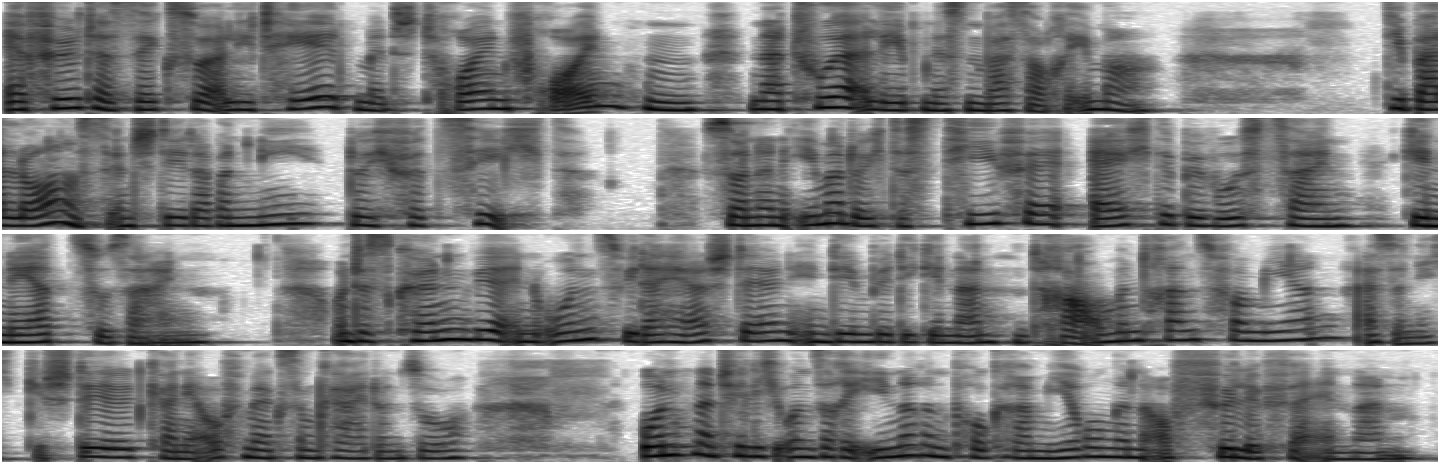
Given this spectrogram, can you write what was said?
erfüllter Sexualität, mit treuen Freunden, Naturerlebnissen, was auch immer. Die Balance entsteht aber nie durch Verzicht, sondern immer durch das tiefe, echte Bewusstsein, genährt zu sein. Und das können wir in uns wiederherstellen, indem wir die genannten Traumen transformieren, also nicht gestillt, keine Aufmerksamkeit und so. Und natürlich unsere inneren Programmierungen auf Fülle verändern.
